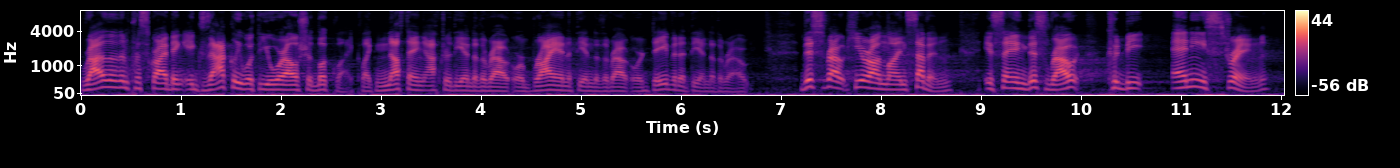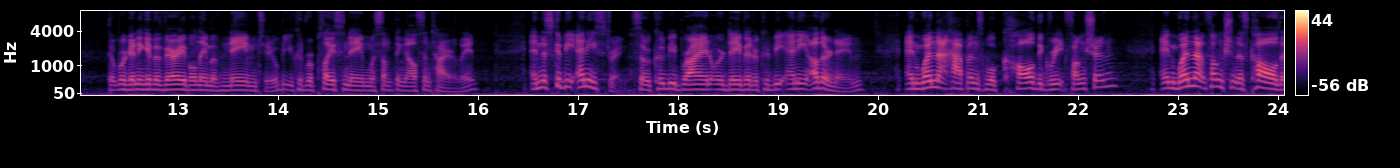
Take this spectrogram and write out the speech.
Rather than prescribing exactly what the URL should look like, like nothing after the end of the route, or Brian at the end of the route, or David at the end of the route, this route here on line 7 is saying this route could be any string that we're going to give a variable name of name to, but you could replace name with something else entirely. And this could be any string. So it could be Brian or David, or could be any other name. And when that happens, we'll call the greet function. And when that function is called,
